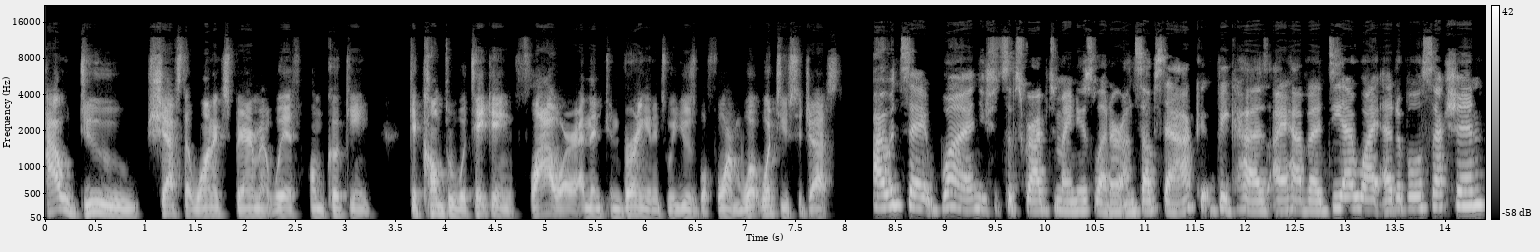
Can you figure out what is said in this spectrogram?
how do chefs that want to experiment with home cooking get comfortable with taking flower and then converting it into a usable form? What what do you suggest? I would say one, you should subscribe to my newsletter on Substack because I have a DIY edible section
